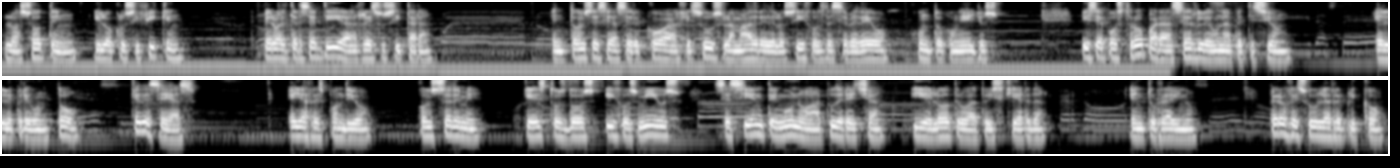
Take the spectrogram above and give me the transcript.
lo azoten y lo crucifiquen, pero al tercer día resucitará. Entonces se acercó a Jesús la madre de los hijos de Zebedeo junto con ellos, y se postró para hacerle una petición. Él le preguntó, ¿qué deseas? Ella respondió, concédeme que estos dos hijos míos se sienten uno a tu derecha y el otro a tu izquierda, en tu reino. Pero Jesús le replicó,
